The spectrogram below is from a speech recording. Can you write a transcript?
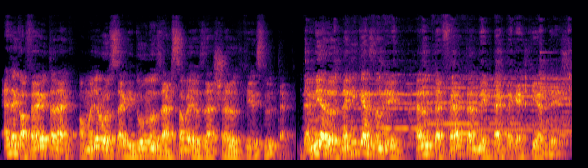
Ezek a felvételek a magyarországi drónozás szabályozása előtt készültek. De mielőtt neki kezdenék, előtte feltennék nektek egy kérdést.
